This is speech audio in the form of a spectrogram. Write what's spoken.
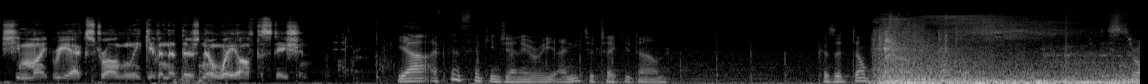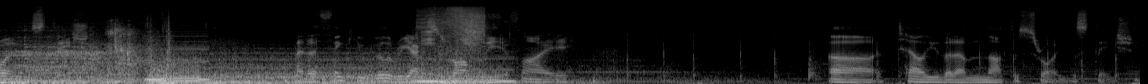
she might react strongly given that there's no way off the station. Yeah, I've been thinking January, I need to take you down. Because I don't destroying the station. And I think you will react strongly if I uh, tell you that I'm not destroying the station.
